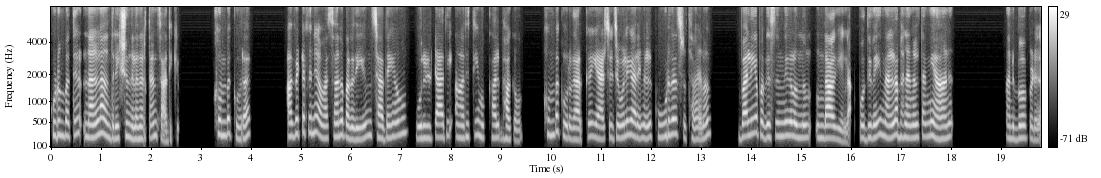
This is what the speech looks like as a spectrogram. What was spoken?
കുടുംബത്തിൽ നല്ല അന്തരീക്ഷം നിലനിർത്താൻ സാധിക്കും. കുംഭക്കൂറ് അവിട്ടത്തിന്റെ അവസാന പകുതിയും ചതയവും ഉരുട്ടാതി ആദ്യത്തെ മുക്കാൽ ഭാഗവും. കുംഭക്കൂറുകാർക്ക് ഈ ആഴ്ച ജോലി കാര്യങ്ങളിൽ കൂടുതൽ ശ്രദ്ധ വേണം. വലിയ പ്രതിസന്ധികളൊന്നും ഉണ്ടാകുകയില്ല പൊതുവെ നല്ല ഫലങ്ങൾ തന്നെയാണ് അനുഭവപ്പെടുക.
